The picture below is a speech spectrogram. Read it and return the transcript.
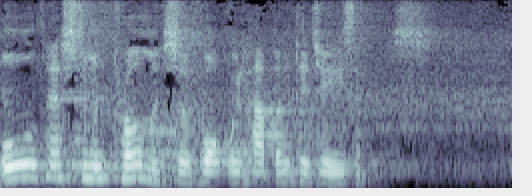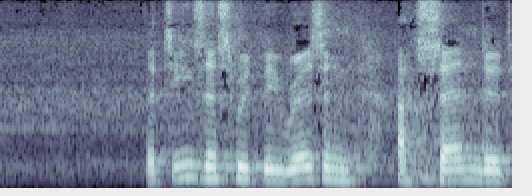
Old Testament promise of what would happen to Jesus. That Jesus would be risen, ascended,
